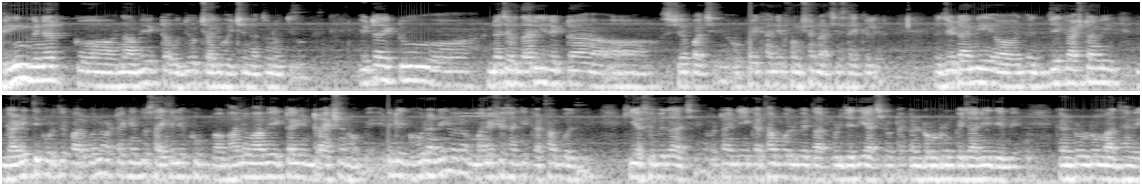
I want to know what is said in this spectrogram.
গ্রিন উইনার নামে একটা উদ্যোগ চালু হয়েছে নতুন উদ্যোগ এটা একটু নজরদারির একটা স্টেপ আছে। এখানে ফাংশন আছে সাইকেলের যেটা আমি যে কাজটা আমি গাড়িতে করতে পারব না, ওটা কিন্তু সাইকেলে খুব ভালোভাবে একটা ইন্টারাকশন হবে। এটা ঘোরা নেই, ওরা মানুষের সঙ্গে কথা বলবে, কী অসুবিধা আছে, ওটা নিয়ে কথা বলবে, তারপর যদি আছে ওটা কন্ট্রোল রুমকে জানিয়ে দেবে। কন্ট্রোল রুম মাধ্যমে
